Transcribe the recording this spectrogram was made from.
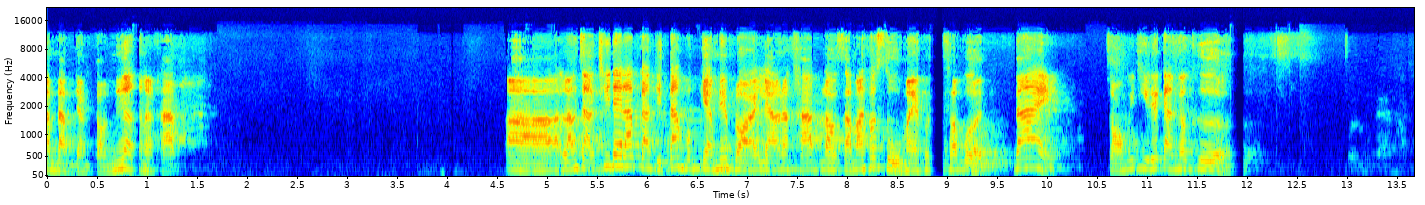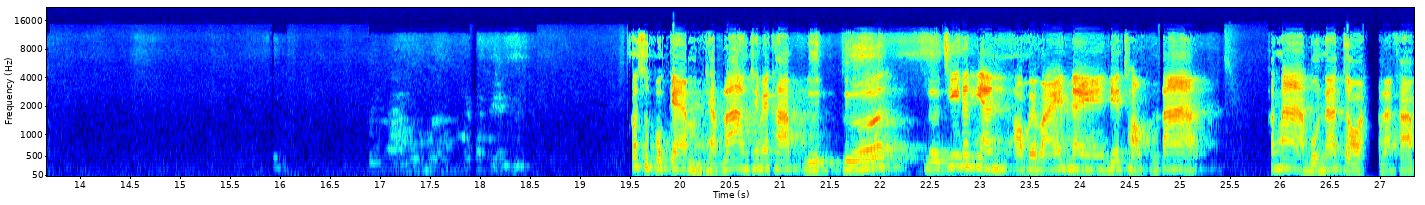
ลำดับอย่างต่อเนื่องนะครับหลังจากที่ได้รับการติดตั้งโปรแกรมเรียบร้อยแล้วนะครับ เราสามารถเข้าสู่ Microsoft Word ได้ 2 วิธีด้วยกันก็คือ ก็สู่โปรแกรมแถบล่างใช่ไหมครับ หรือหรือหรือที่นักเรียนเอาไปไว้ในเดสก์ท็อปหน้า ข้างหน้าบนหน้าจอนะครับ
